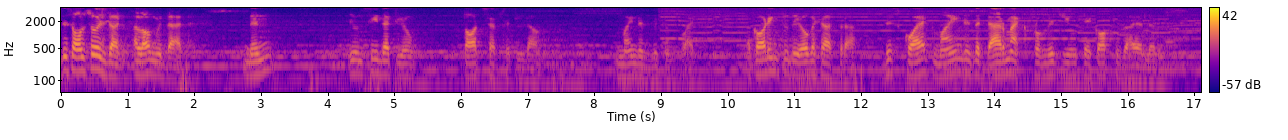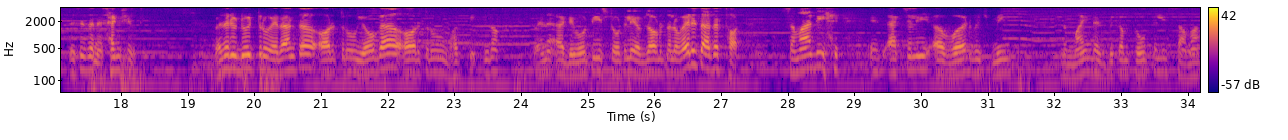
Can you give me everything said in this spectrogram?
this also is done along with that. Then you will see that your thoughts have settled down. Mind has become quiet. According to the Yoga Shastra, this quiet mind is the tarmac from which you take off to the higher levels. This is an essential thing. Whether you do it through Vedanta or through yoga or through bhakti, you know, when a devotee is totally absorbed in the Lord, where is the other thought? Samadhi is actually a word which means the mind has become totally sama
